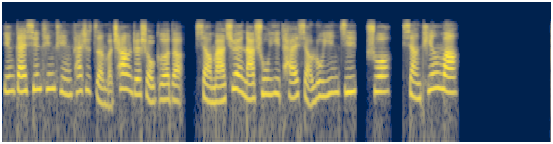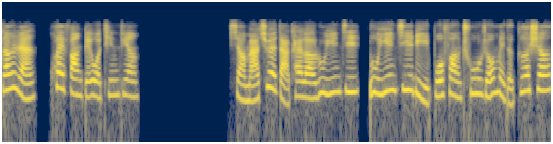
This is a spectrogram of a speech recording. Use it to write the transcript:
应该先听听他是怎么唱这首歌的。小麻雀拿出一台小录音机，说：“想听吗？”“当然，快放给我听听。”小麻雀打开了录音机，录音机里播放出柔美的歌声。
